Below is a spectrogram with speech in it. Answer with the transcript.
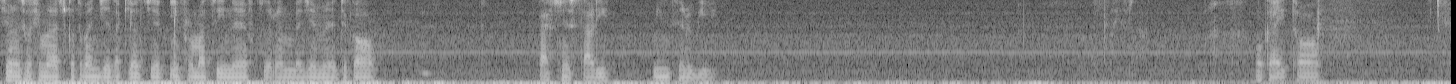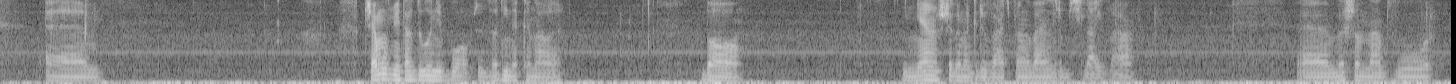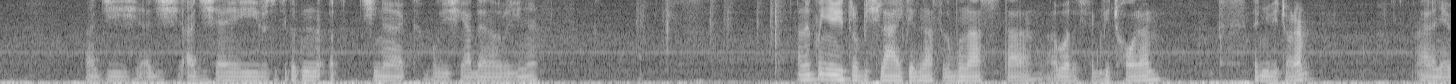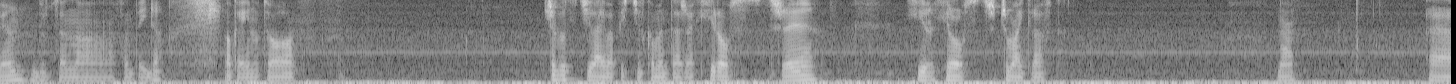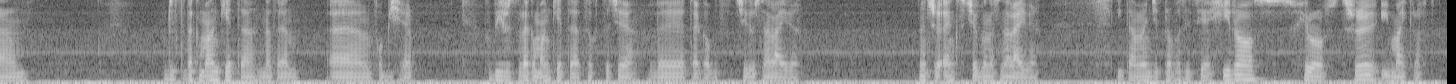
Siemaneczko, siemaneczko, to będzie taki odcinek informacyjny, w którym będziemy tylko praktycznie stali i nic nie robili. Okej, to... em, czemu mnie tak długo nie było przez dwa dni na kanale? Bo nie miałem z czego nagrywać, planowałem zrobić live'a. E, wyszłem na dwór, a dziś, a dziś, a dzisiaj wrzucę tylko ten odcinek, bo gdzieś jadę na urodziny. Ale powinien jutro być live 11, 12, albo tak, tak wieczorem. Pewnie wieczorem. Ale nie wiem, wrzucę na fanpage'a. Okej, no to Czego chcecie live'a? Piszcie w komentarzach. Heroes 3, Her Heroes 3 czy Minecraft? No. Um, wrzucę taką ankietę na ten em, w opisie. W wrzucę taką ankietę, co chcecie wy tego, wy chcecie grać na live. Znaczy, chcecie oglądać na live. I tam będzie propozycja Heroes, Heroes 3 i Minecraft.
